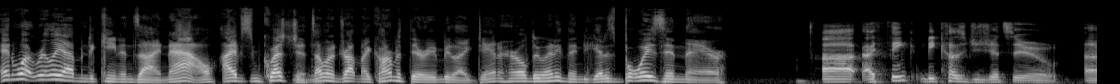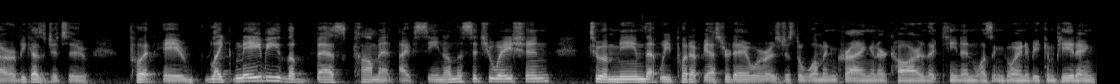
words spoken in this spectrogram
And what really happened to Keenan's eye now? I have some questions. Mm-hmm. I want to drop my karma theory and be like, Danaher will do anything to get his boys in there. Uh, I think because jujitsu, uh, or because jujitsu put a like maybe the best comment I've seen on the situation to a meme that we put up yesterday, where it was just a woman crying in her car that Keenan wasn't going to be competing,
